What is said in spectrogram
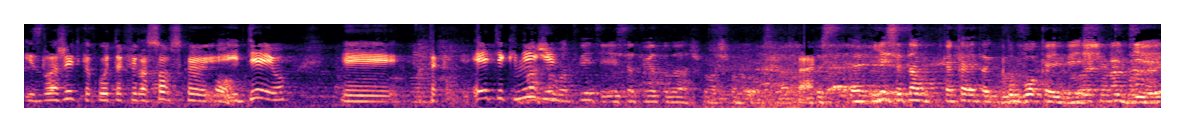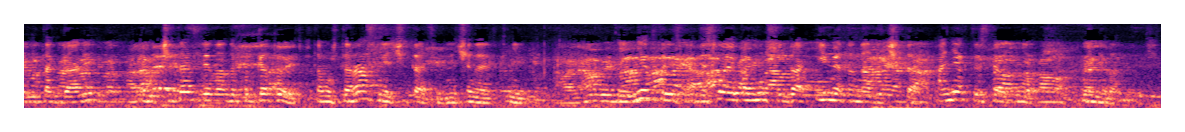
изложить какую-то философскую идею, и так, эти книги... В вашем ответе есть ответ на наш, ваш вопрос. Так. То есть, э, если там какая-то глубокая вещь, идея и так далее, то читателя надо подготовить, потому что разные читатели начинают книгу. И некоторые из предисловия поймут, что да, им это надо читать, а некоторые скажут, нет, ну не надо читать.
